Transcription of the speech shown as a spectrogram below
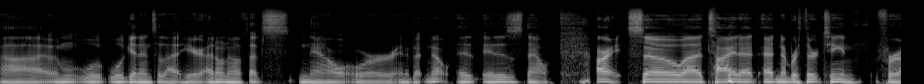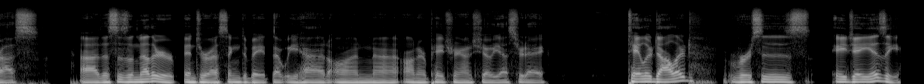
Uh, and we'll we'll get into that here. I don't know if that's now or in a bit. No, it, it is now. All right, so uh, tied at at number 13 for us. Uh, this is another interesting debate that we had on uh, on our Patreon show yesterday. Taylor Dollard versus AJ Izzi,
